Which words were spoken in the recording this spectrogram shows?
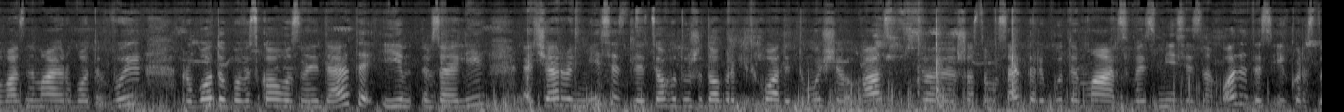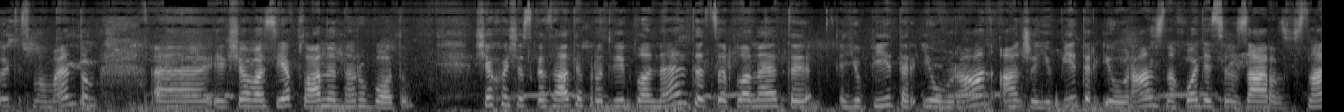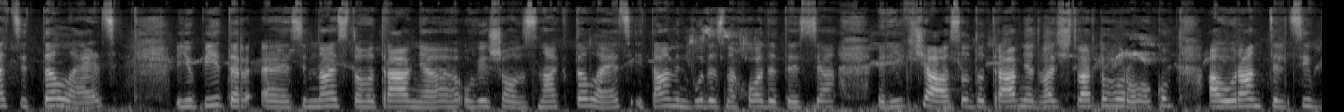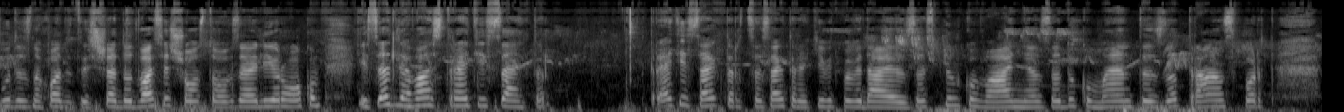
у вас немає роботи, ви роботу обов'язково знайдете. І взагалі е, червень місяць для цього дуже добре підходить, тому що у вас в шостому секторі буде Марс весь місяць знаходитись і користуйтесь моментом, е, якщо у вас є плани на роботу. Ще хочу сказати про дві планети: це планети Юпітер і Уран, адже Юпітер і Уран знаходяться зараз в знаці Телець. Юпітер е, 17 травня увійшов в знак Телець, і там він буде знаходитися рік часу до травня 24-го року. А Уран Тельці буде знаходитись ще до 26-го взагалі року. І це для вас третій сектор. Третій сектор це сектор, який відповідає за спілкування, за документи, за транспорт,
